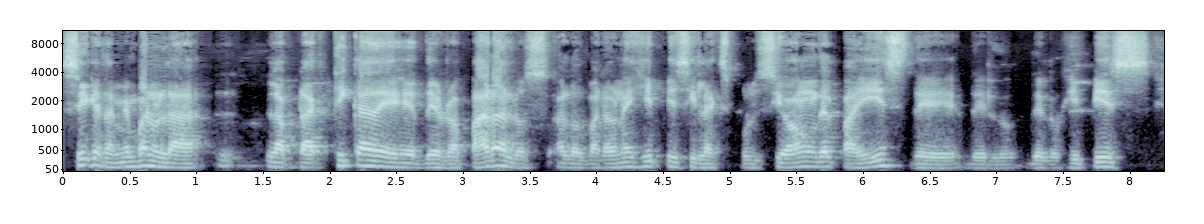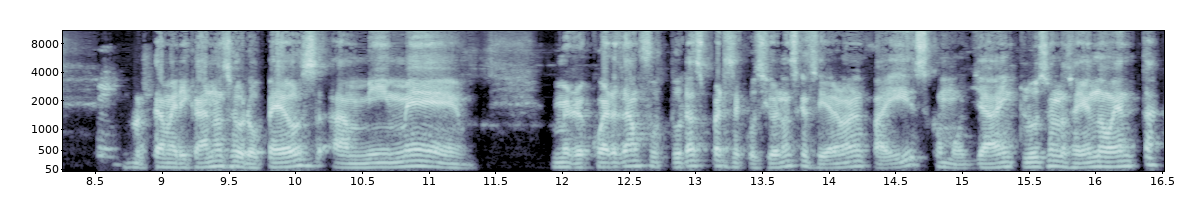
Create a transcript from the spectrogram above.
Sí, que también, bueno, la, práctica de, rapar a los, a los varones hippies y la expulsión del país de, los hippies norteamericanos, europeos, a mí me, me recuerdan futuras persecuciones que se dieron en el país, como ya incluso en los años 90,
